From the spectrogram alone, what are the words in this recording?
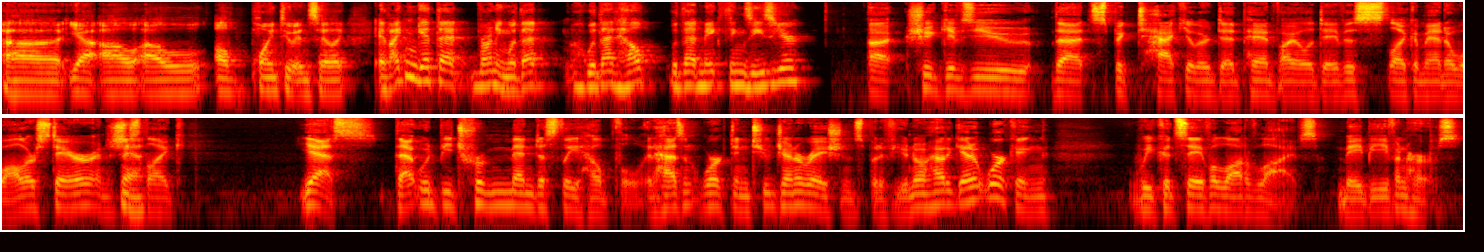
Uh, yeah, I'll I'll I'll point to it and say like, if I can get that running, would that would that help? Would that make things easier? Uh, she gives you that spectacular deadpan Viola Davis, like Amanda Waller stare, and it's just Yeah. like, yes, that would be tremendously helpful. It hasn't worked in two generations, but if you know how to get it working, we could save a lot of lives, maybe even hers.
